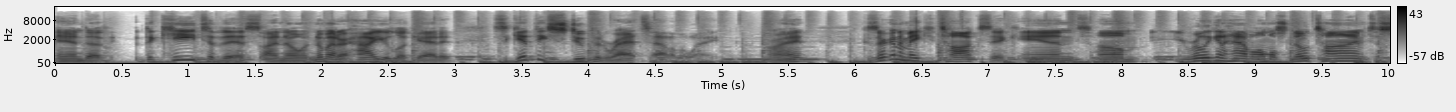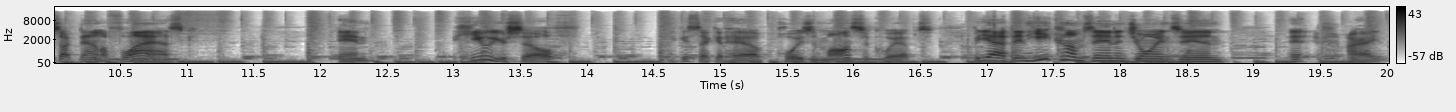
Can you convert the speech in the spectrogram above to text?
And uh, the key to this, I know, no matter how you look at it, is to get these stupid rats out of the way, alright? Because they're going to make you toxic, and um, you're really going to have almost no time to suck down a flask and heal yourself. I guess I could have Poison Moss equipped. But yeah, then he comes in and joins in. And, all right,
